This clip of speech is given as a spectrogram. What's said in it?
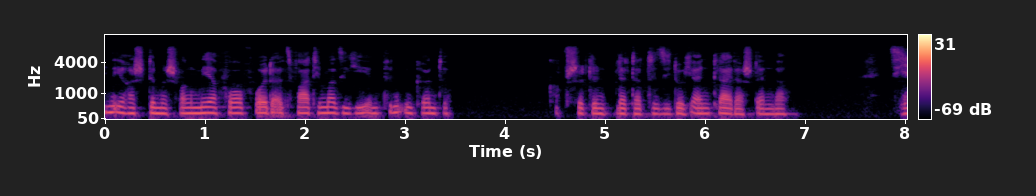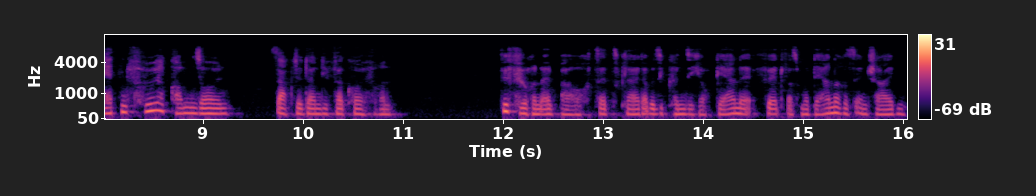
In ihrer Stimme schwang mehr Vorfreude, als Fatima sie je empfinden könnte. Kopfschüttelnd blätterte sie durch einen Kleiderständer. Sie hätten früher kommen sollen, sagte dann die Verkäuferin. Wir führen ein paar Hochzeitskleider, aber Sie können sich auch gerne für etwas Moderneres entscheiden.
